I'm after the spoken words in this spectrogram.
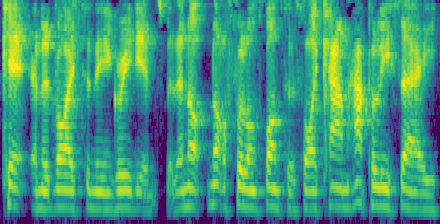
kit and advice and the ingredients, but they're not not a full on sponsor. So I can happily say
